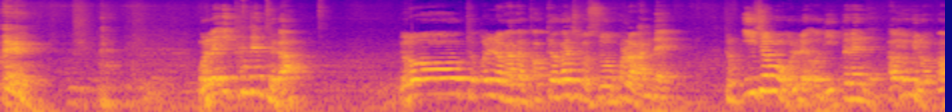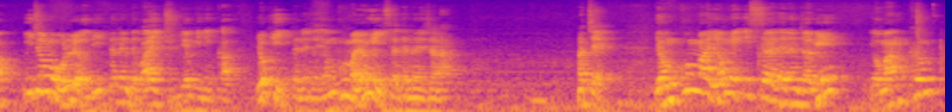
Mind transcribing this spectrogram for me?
원래 이 탄젠트가 이렇게 올려가다 꺾여가지고 쑥 올라간대. 그럼 이 점은 원래 어디 있던 애인데? 아 여기로 할까? 이 점은 원래 어디 있던 애인데 y축 여기니까 여기 있던 애잖아. 0,0에 있어야 되는 애잖아. 맞지? 0,0에 있어야 되는 점이 요만큼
